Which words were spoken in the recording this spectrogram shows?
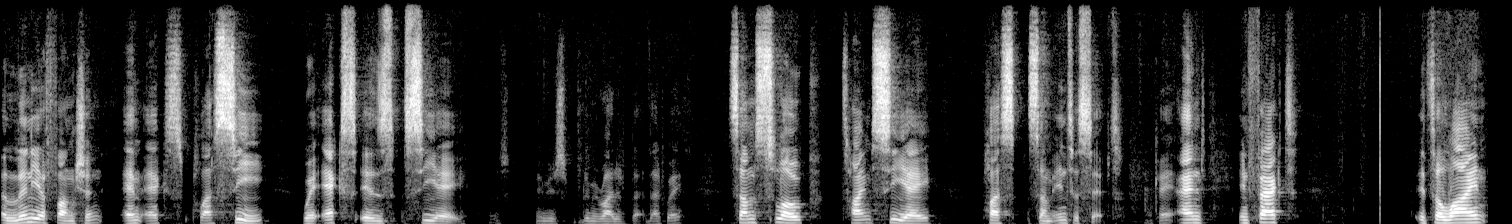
a linear function, mx plus c, where x is CA. Maybe just, let me write it that, that way. Some slope times CA plus some intercept. Okay? And in fact, it's a line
